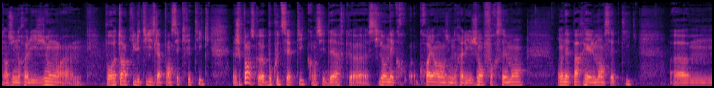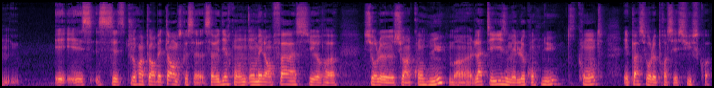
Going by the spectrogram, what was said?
dans une religion, euh, pour autant qu'il utilise la pensée critique. Je pense que beaucoup de sceptiques considèrent que si on est croyant dans une religion, forcément, on n'est pas réellement sceptique. Euh, et, c'est toujours un peu embêtant parce que ça, ça veut dire qu'on met l'emphase sur, sur, le, sur un contenu, ben, l'athéisme est le contenu qui compte, et pas sur le processus. Quoi.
